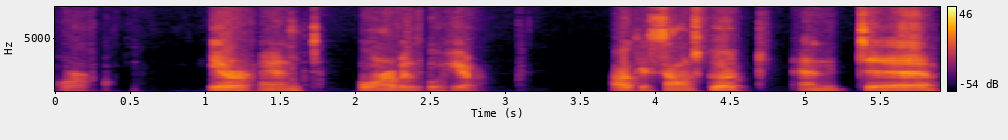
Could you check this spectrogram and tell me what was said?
or here and owner will go here. Okay sounds good. And uh,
